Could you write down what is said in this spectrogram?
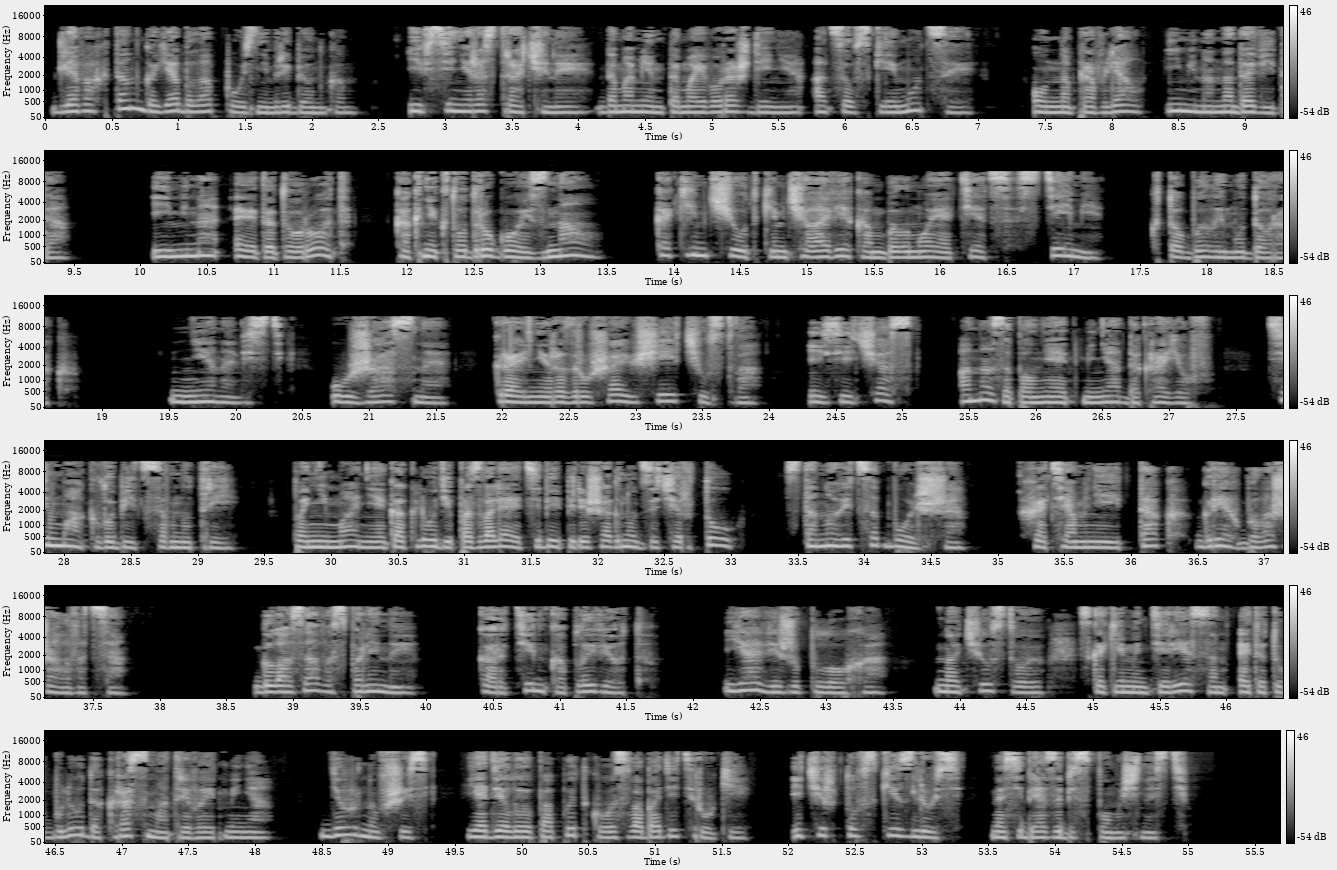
Для Вахтанга я была поздним ребенком, и все нерастраченные до момента моего рождения отцовские эмоции он направлял именно на Давида. Именно этот урод, как никто другой, знал, Каким чутким человеком был мой отец с теми, кто был ему дорог. Ненависть — ужасное, крайне разрушающее чувство. И сейчас она заполняет меня до краев. Тьма клубится внутри. Понимание, как люди позволяют себе перешагнуть за черту, становится больше. Хотя мне и так грех было жаловаться. Глаза воспалены. Картинка плывет. Я вижу плохо но чувствую, с каким интересом этот ублюдок рассматривает меня. Дернувшись, я делаю попытку освободить руки и чертовски злюсь на себя за беспомощность.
